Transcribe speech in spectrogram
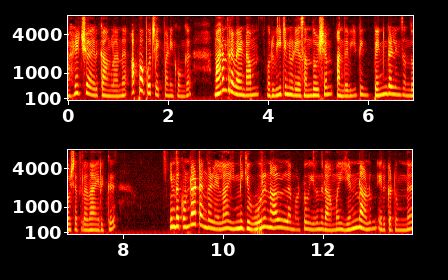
மகிழ்ச்சியாக இருக்காங்களான்னு அப்பப்போ செக் பண்ணிக்கோங்க. மறந்துட வேண்டாம் ஒரு வீட்டினுடைய சந்தோஷம் அந்த வீட்டின் பெண்களின் சந்தோஷத்தில் தான் இருக்குது இந்த கொண்டாட்டங்கள் எல்லாம் இன்றைக்கி ஒரு நாளில் மட்டும் இருந்துடாமல் என்னாலும் இருக்கட்டும்னு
